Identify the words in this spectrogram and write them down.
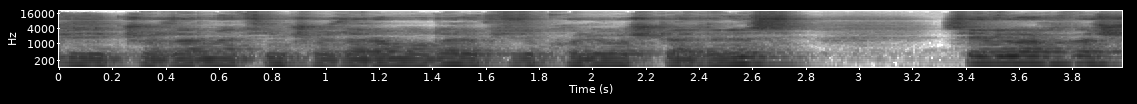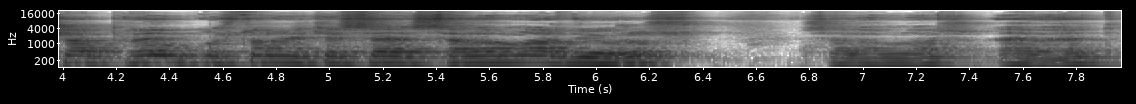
Fizik çözer, metin çözer, modern fizik kolye hoş geldiniz. Sevgili arkadaşlar, Prime kurstan herkese selamlar diyoruz. Selamlar, evet.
